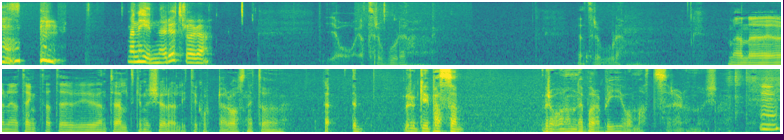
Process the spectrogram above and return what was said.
Mm. Men hinner du tror du? Ja, jag tror det. Jag tror det. Men eh, när jag tänkte att eh, vi eventuellt kunde köra lite kortare avsnitt och ja, det brukar ju passa bra om det bara blir jag och Mats. Mm.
